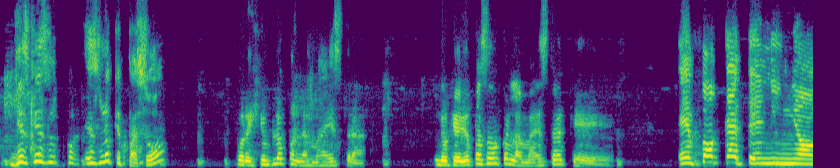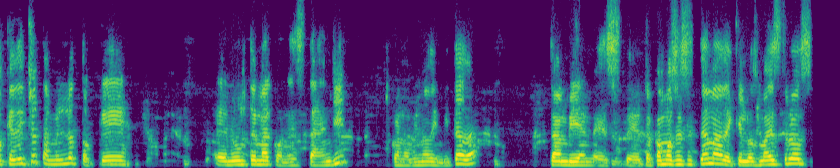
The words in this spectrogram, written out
y es que es, es lo que pasó, por ejemplo, con la maestra. Lo que había pasado con la maestra que... Enfócate, niño, que de hecho también lo toqué en un tema con esta Angie, cuando vino de invitada. También este, tocamos ese tema de que los maestros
